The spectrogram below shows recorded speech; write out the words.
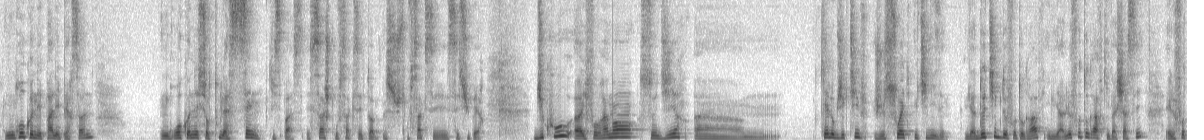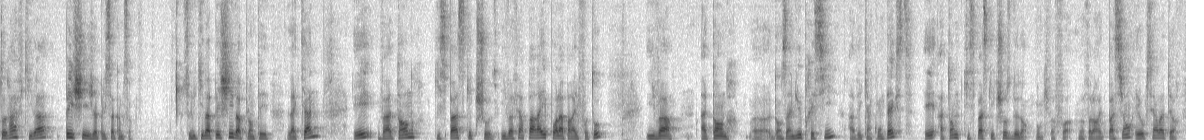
On ne reconnaît pas les personnes, on reconnaît surtout la scène qui se passe. Et ça, je trouve ça que c'est top, je trouve ça que c'est super. Du coup, euh, il faut vraiment se dire euh, quel objectif je souhaite utiliser. Il y a deux types de photographes. Il y a le photographe qui va chasser et le photographe qui va pêcher, j'appelle ça comme ça. Celui qui va pêcher va planter la canne et va attendre qu'il se passe quelque chose. Il va faire pareil pour l'appareil photo. Il va attendre euh, dans un lieu précis, avec un contexte, et attendre qu'il se passe quelque chose dedans. Donc il va falloir être patient et observateur.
